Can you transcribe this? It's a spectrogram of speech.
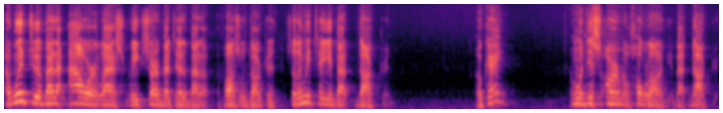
I went to about an hour last week. Sorry about that. About apostle doctrine. So let me tell you about doctrine. Okay. I'm going to disarm a whole lot of you about doctrine.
